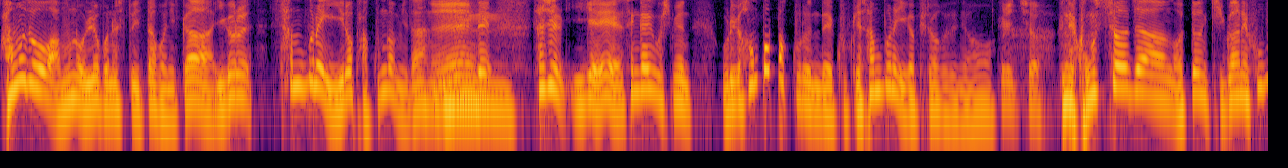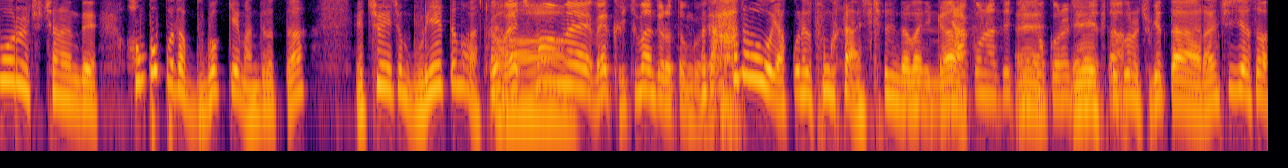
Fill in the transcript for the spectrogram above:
아무도 아무나 올려 보낼 수도 있다 보니까 이거를 3분의 2로 바꾼 겁니다. 네. 근데, 근데 사실 이게 생각해 보시면 우리가 헌법 바꾸는데 국회 3분의 2가 필요하거든요. 거. 그렇죠. 근데 공수처장 어떤 기관의 후보를 추천하는데 헌법보다 무겁게 만들었다? 애초에 좀 무리했던 것 같아요. 그왜 처음에 왜 그렇게 만들었던 거예요? 그러니까 하도 야권에서 통과를 안 시켜준다고 하니까 음, 야권한테 비토권을 예, 주겠다. 예, 비토권을 주겠다라는 취지여서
